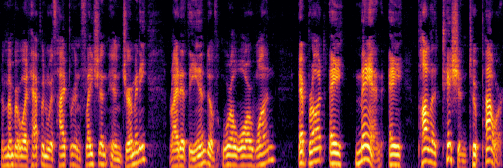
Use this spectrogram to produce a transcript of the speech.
remember what happened with hyperinflation in Germany right at the end of World War I? It brought a man, a politician, to power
